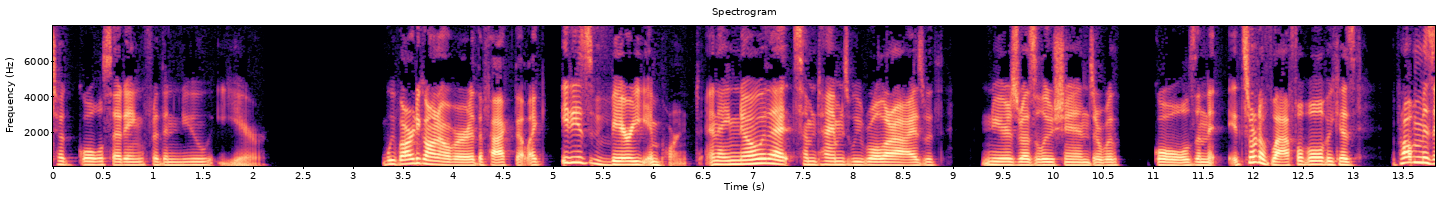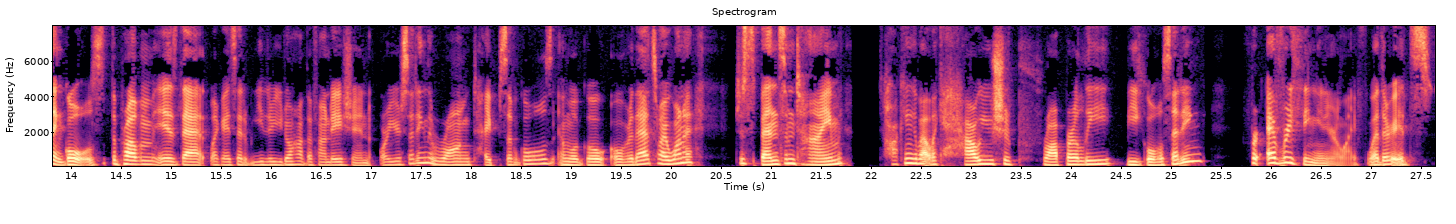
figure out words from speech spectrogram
to goal setting for the new year. We've already gone over the fact that like it is very important. And I know that sometimes we roll our eyes with New Year's resolutions or with goals and it's sort of laughable because the problem isn't goals. The problem is that like I said either you don't have the foundation or you're setting the wrong types of goals and we'll go over that. So I want to just spend some time talking about like how you should properly be goal setting for everything in your life, whether it's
